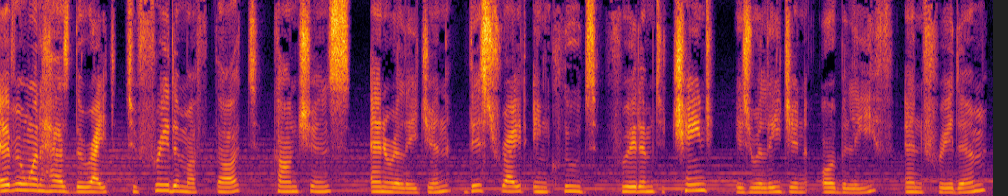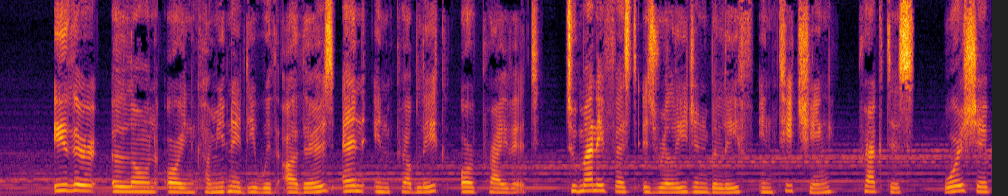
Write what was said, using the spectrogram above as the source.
Everyone has the right to freedom of thought, conscience, and religion. This right includes freedom to change his religion or belief, and freedom, either alone or in community with others, and in public or private, to manifest his religion belief in teaching, practice, worship,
